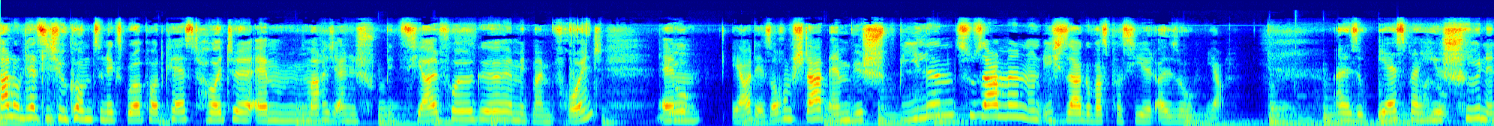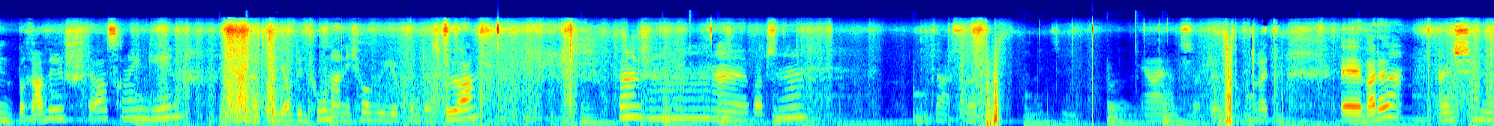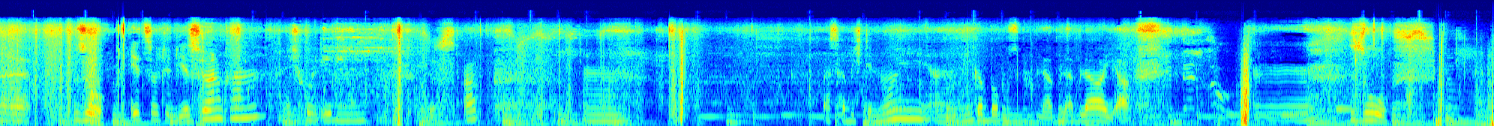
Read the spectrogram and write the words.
Hallo und herzlich willkommen zu Next Brawl Podcast. Heute ähm, mache ich eine Spezialfolge mit meinem Freund. Ähm, ja, der ist auch am Start. Ähm, wir spielen zusammen und ich sage, was passiert. Also, ja. Also, erstmal hier schön in Bravel Stars reingehen. Ich mache natürlich auch den Ton an. Ich hoffe, ihr könnt das hören. Dann, äh, warte. Das wird Ja, ja, das sollte 13. Äh, warte. Ein äh, So, jetzt solltet ihr es hören können. Ich hole eben das ab. Ähm, was habe ich denn neu? Äh, Megaboxen, bla bla bla, ja. Äh, so.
